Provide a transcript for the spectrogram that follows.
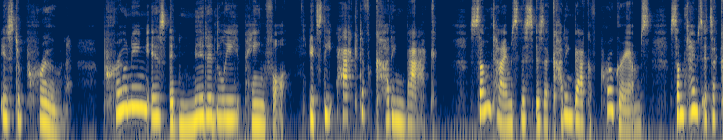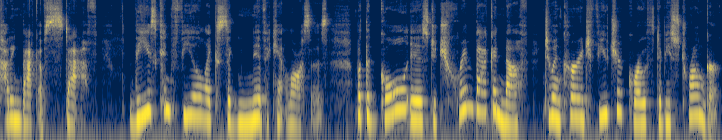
is to prune. Pruning is admittedly painful. It's the act of cutting back. Sometimes this is a cutting back of programs, sometimes it's a cutting back of staff. These can feel like significant losses, but the goal is to trim back enough to encourage future growth to be stronger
